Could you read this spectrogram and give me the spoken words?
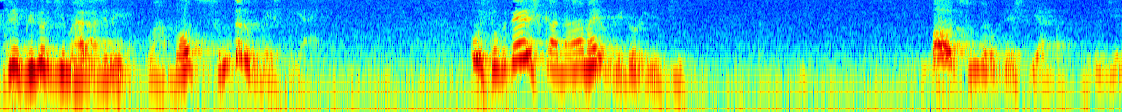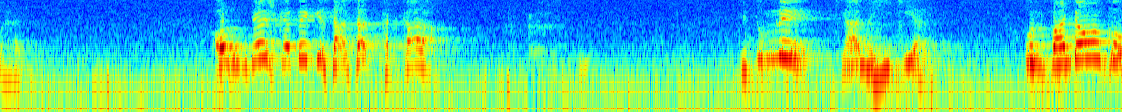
श्री विदुर जी महाराज ने वहाँ बहुत सुंदर उपदेश दिया है। उस उपदेश का नाम है विदुर नीति। बहुत सुंदर उपदेश किया है विदुर जी महाराज ने। और उपदेश करने के साथ साथ फटकारा कि तुमने क्या नहीं किया? उन पांडवों को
